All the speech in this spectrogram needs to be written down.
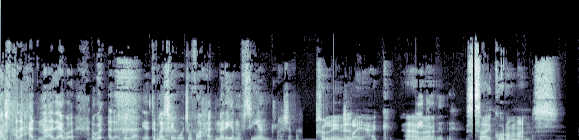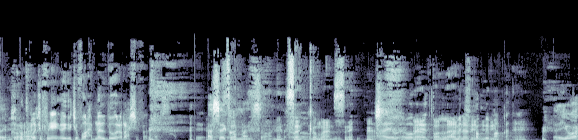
أنصح لأحد ما أدري أقول أقول أقول له إذا تبغى شيء تشوف واحد مريض نفسيا روح شفه خليني. أريحك. هذا سايكو رومانس تبغى تشوف تشوف واحد ملذوع روح شفه بس مان سوون سايكو مانس هاي شيء الحب. ما قتل. إيه. أيوه.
